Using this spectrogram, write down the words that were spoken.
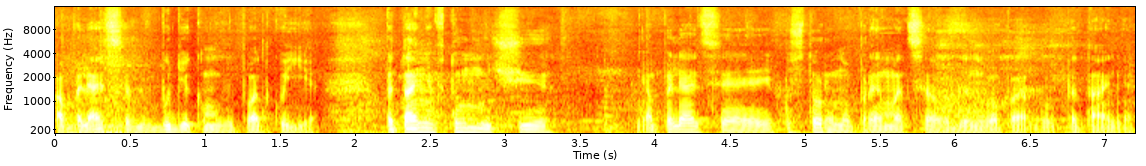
апеляція в будь-якому випадку є. Питання в тому, чи апеляція яку сторону прийме, це один питання.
